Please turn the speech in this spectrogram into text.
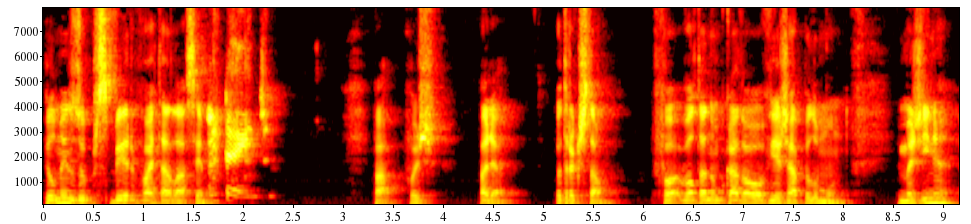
pelo menos o perceber vai estar lá sempre. Entende. Pá, pois. Olha, outra questão voltando um bocado ao viajar pelo mundo. Imagina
